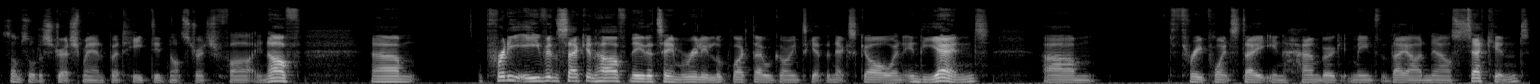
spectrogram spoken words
some sort of stretch man, but he did not stretch far enough. Um, pretty even second half. Neither team really looked like they were going to get the next goal, and in the end, um, three point stay in Hamburg. It means that they are now second.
